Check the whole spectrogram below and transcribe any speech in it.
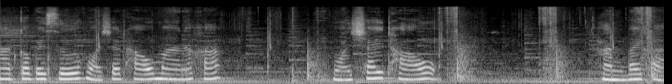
นาดก็ไปซื้อหัวไชเท้ามานะคะ หัวไชเท้า หั่นไปค่ะ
